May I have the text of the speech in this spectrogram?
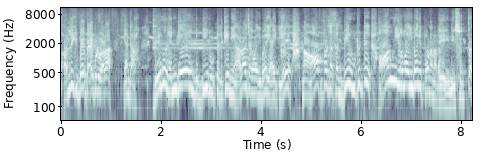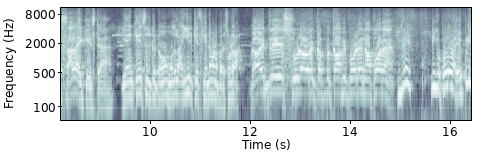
பள்ளிக்கு போய் பயப்படுவாரா ஏண்டா வெறும் ரெண்டே ரெண்டு பீர் விட்டதுக்கே நீ அராஜகவாதி மாதிரி ஆயிட்டியே? நான் ஆஃப் டசன் பீர் விட்டுட்டு ஆன்மீகவாதி மாதிரி போனேன் நீ சுத்த சாராய கேஸ்டா என் கேஸ் இருக்கட்டும் முதல்ல ஐயர் கேஸ்க்கு என்ன பண்ண போற? சொல்றா. காயத்ரி சூடா ஒரு கப் காபி போடு நான் போறேன். நீங்க போறதா எப்படி?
